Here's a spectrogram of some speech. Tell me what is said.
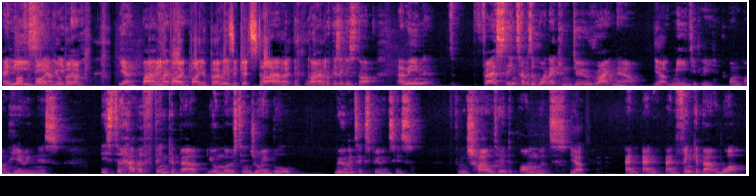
an Apart easy. buying your even though- book. yeah, buy I mean, my buy- book. buy your book I mean, is a good start, um, right? buy my book is a good start. I mean, firstly, in terms of what I can do right now, Yeah. immediately on on hearing this, is to have a think about your most enjoyable movement experiences from childhood onwards Yeah, and, and, and think about what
